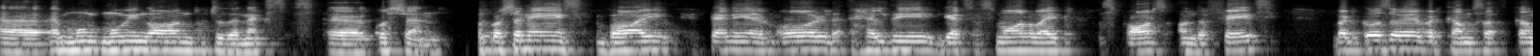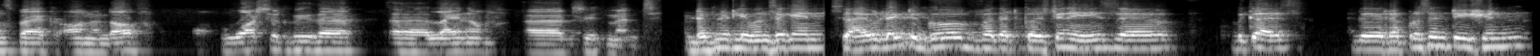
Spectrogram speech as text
uh, move, moving on to the next uh, question. The question is, boy, 10 year old, healthy, gets small white spots on the face, but goes away, but comes comes back on and off. What should be the uh, line of treatment? Definitely, once again, so I would like to go for that question is uh, because the representation,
